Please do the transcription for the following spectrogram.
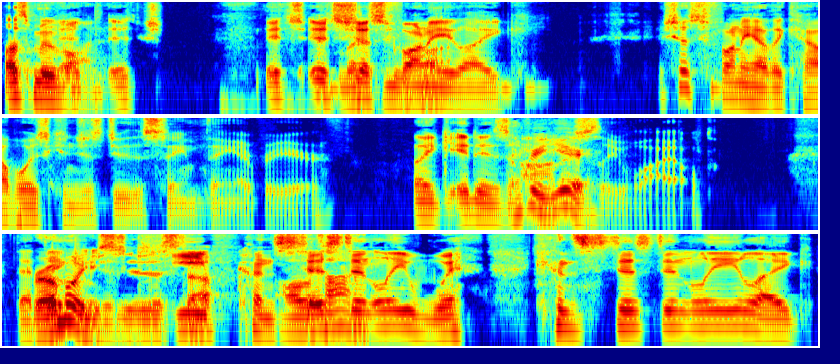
Let's move It- on. It's it's it's Let's just funny. on. Like it's just funny how the Cowboys can just do the same thing every year. Like it is Every year. honestly wild. That Romo they can used to do just this keep stuff all the time. consistently win, consistently like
